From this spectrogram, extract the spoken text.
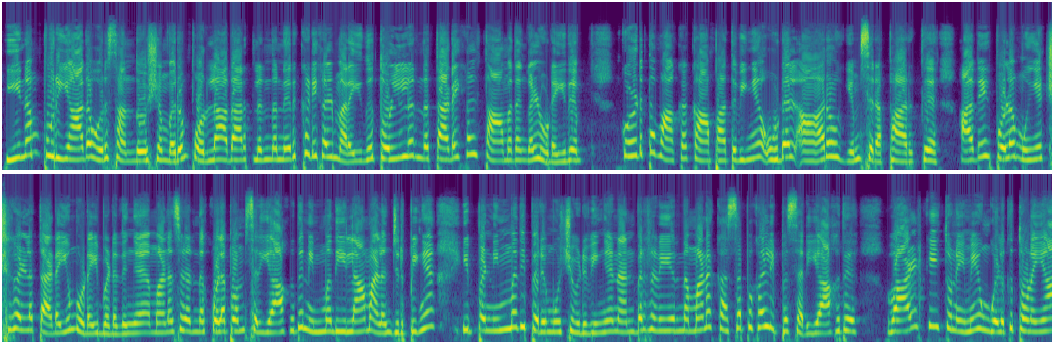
இனம் புரியாத ஒரு சந்தோஷம் வரும். பொருளாதாரத்தில் இருந்த நெருக்கடிகள் மறையுது. தொழிலில் இருந்த தடைகள் தாமதங்கள் உடையுது. கொடுத்த வாக்க காப்பாற்றுவீங்க உடல் ஆரோக்கியம் சிறப்பாக இருக்குது இருக்கு. அதே போல முயற்சிகள்ல தடையும் உடைபடுதுங்க. மனசுல இருந்த குழப்பம் சரியாகுது நிம்மதி இல்லாம அலைஞ்சிருப்பீங்க. இப்ப நிம்மதி பெருமூச்சு விடுவீங்க. நண்பர்களிடையே இருந்த மனக்கசப்புகள் இப்ப சரியாகுது. வாழ்க்கை துணையுமே உங்களுக்கு துணையா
